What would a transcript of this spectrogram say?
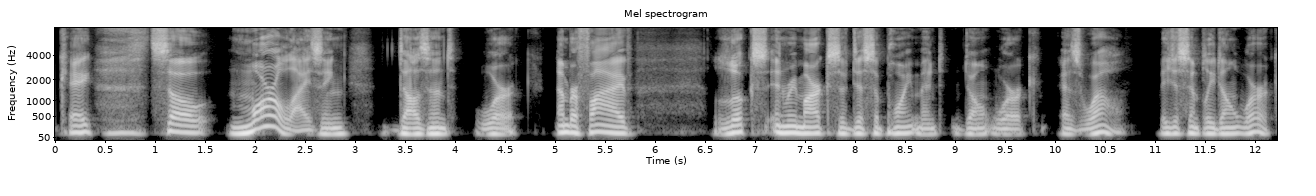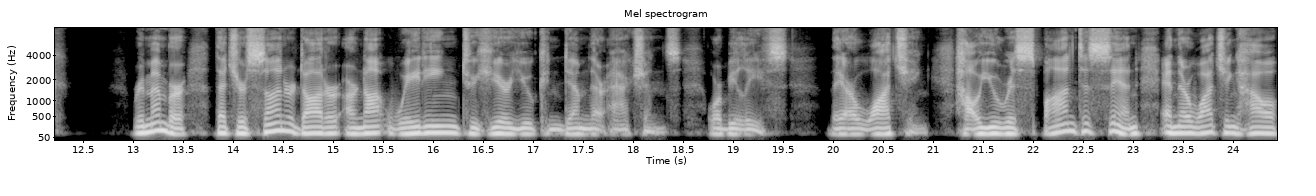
Okay. So moralizing doesn't work. Number five, looks and remarks of disappointment don't work as well. They just simply don't work. Remember that your son or daughter are not waiting to hear you condemn their actions or beliefs. They are watching how you respond to sin, and they're watching how,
